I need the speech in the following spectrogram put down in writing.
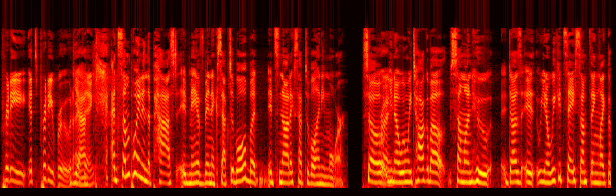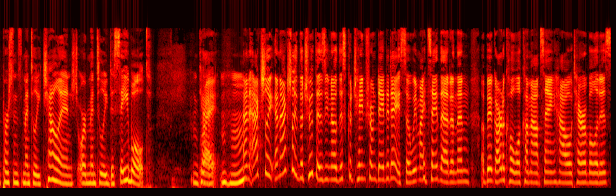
pretty, it's pretty rude, I think. At some point in the past, it may have been acceptable, but it's not acceptable anymore. So, Right. you know, when we talk about someone who does it, you know, we could say something like the person's mentally challenged or mentally disabled. Okay. Right. Mm-hmm. And actually, and actually, the truth is, you know, this could change from day to day. So we might say that, and then a big article will come out saying how terrible it is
